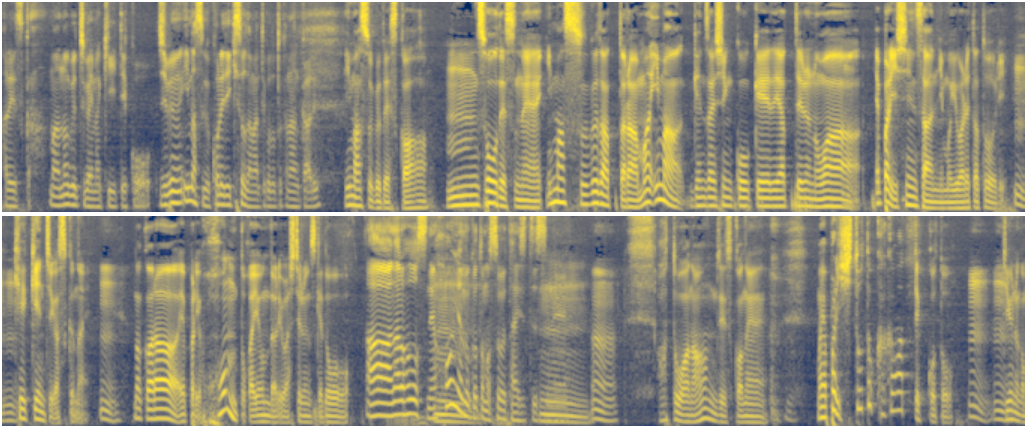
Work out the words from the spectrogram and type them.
あれですか、まあ、野口が今聞いてこう自分今すぐこれできそうだなってこととかなんかある？今すぐですか？うーんそうですね。今すぐだったらまあ今現在進行形でやってるのは、やっぱりシさんにも言われた通り、うんうん。経験値が少ない。うん。だからやっぱり本とか読んだりはしてるんですけどああなるほどですね、ん。本読むこともすごい大切ですね。うん。うん。あとは何ですかね、まあ、やっぱり人と関わっていくことっていうのが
